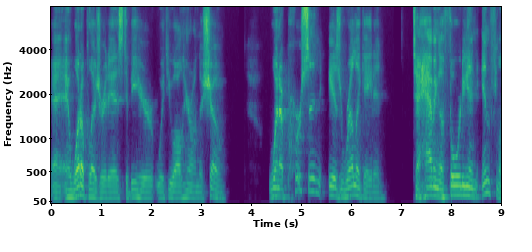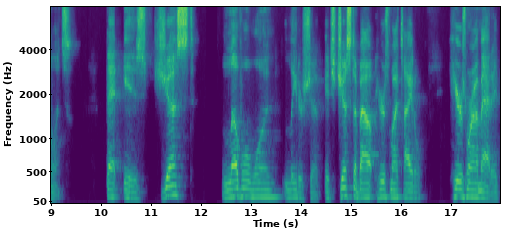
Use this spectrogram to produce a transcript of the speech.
And, and what a pleasure it is to be here with you all here on the show. When a person is relegated to having authority and influence that is just level one leadership. It's just about here's my title, here's where I'm at it.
